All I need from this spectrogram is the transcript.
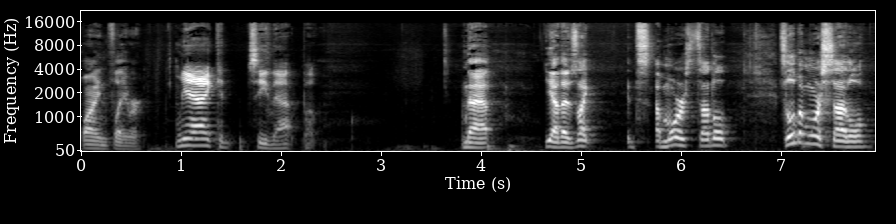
wine flavor. Yeah, I could see that, but That, yeah, there's like it's a more subtle. It's a little bit more subtle.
